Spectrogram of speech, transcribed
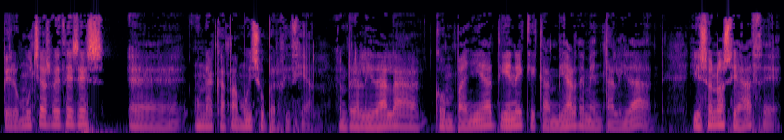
pero muchas veces es eh, una capa muy superficial. En realidad la compañía tiene que cambiar de mentalidad y eso no se hace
